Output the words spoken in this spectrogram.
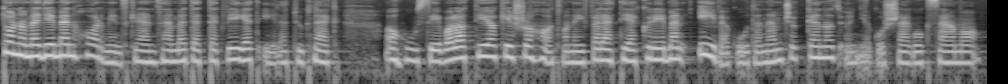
Tolna megyében 39-en vetettek véget életüknek. A 20 év alattiak és a 60 év felettiek körében évek óta nem csökken az öngyilkosságok száma.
